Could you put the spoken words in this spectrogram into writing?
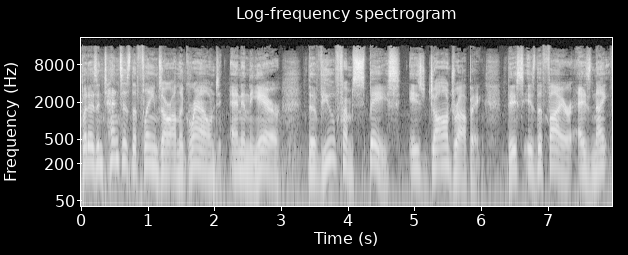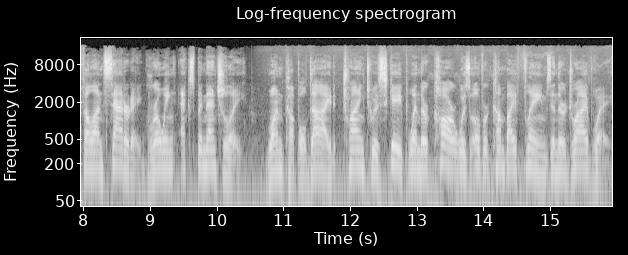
but as intense as the flames are on the ground and in the air, the view from space is jaw dropping. This is the fire as night fell on Saturday, growing exponentially. One couple died trying to escape when their car was overcome by flames in their driveway.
